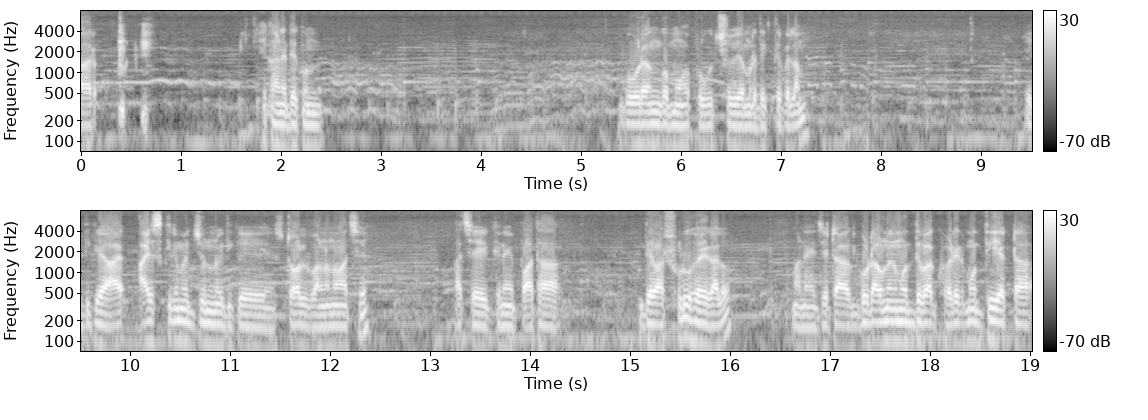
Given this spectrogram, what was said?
আর এখানে দেখুন গৌরাঙ্গ মহাপ্রভুর ছবি আমরা দেখতে পেলাম। এদিকে আই- আইসক্রিমের জন্য এদিকে স্টল বানানো আছে। আচ্ছা এখানে পাতা দেওয়া শুরু হয়ে গেল। মানে যেটা গোডাউনের মধ্যে বা ঘরের মধ্যেই একটা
